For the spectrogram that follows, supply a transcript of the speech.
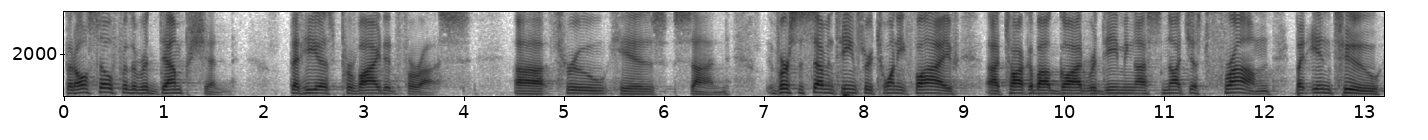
but also for the redemption that He has provided for us uh, through His Son. Verses 17 through 25 uh, talk about God redeeming us not just from, but into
